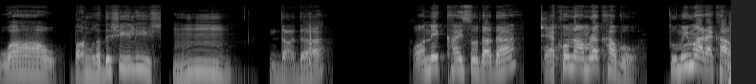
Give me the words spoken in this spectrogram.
ওয়াও বাংলাদেশি ইলিশ। হুম দাদা। অনেক খাইছো দাদা। এখন আমরা খাব। তুমি মারা খাও।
